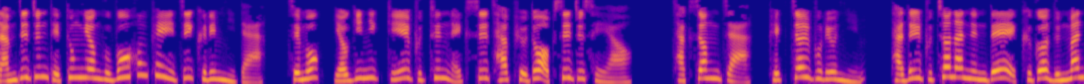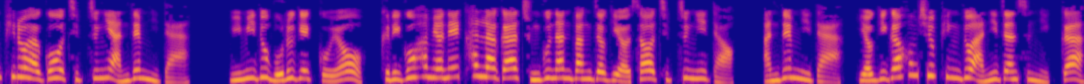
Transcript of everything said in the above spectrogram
남재준 대통령 후보 홈페이지 글입니다. 제목, 여기닉 뒤에 붙은 X 좌표도 없애주세요. 작성자, 백절부료님. 다들 붙여놨는데 그거 눈만 필요하고 집중이 안 됩니다. 의미도 모르겠고요. 그리고 화면의 칼라가 중구난방적이어서 집중이 더 안 됩니다. 여기가 홈쇼핑도 아니잖습니까?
